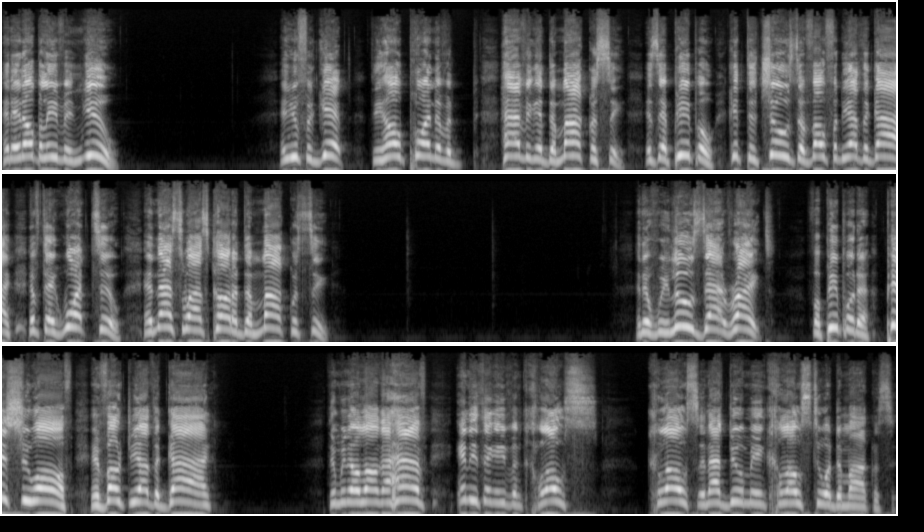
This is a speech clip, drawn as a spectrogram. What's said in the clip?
and they don't believe in you. And you forget the whole point of a, having a democracy is that people get to choose to vote for the other guy if they want to. And that's why it's called a democracy. And if we lose that right for people to piss you off and vote the other guy, then we no longer have anything even close, close, and I do mean close to a democracy.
